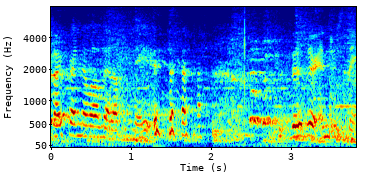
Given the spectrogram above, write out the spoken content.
My friend Noel met up with Nate. Those are interesting.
